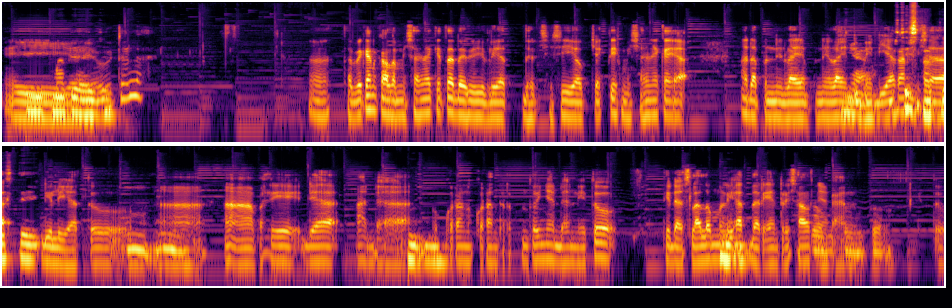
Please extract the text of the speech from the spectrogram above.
Iya, ya udahlah. Nah, tapi kan kalau misalnya kita dari lihat dari sisi objektif, misalnya kayak ada penilaian-penilaian di Ya, media kan bisa statistik. dilihat tuh. Hmm. Nah, ah, pasti dia ada Hmm. ukuran-ukuran tertentunya dan itu tidak selalu melihat Hmm. dari end resultnya Betul, kan. betul, betul. Gitu.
